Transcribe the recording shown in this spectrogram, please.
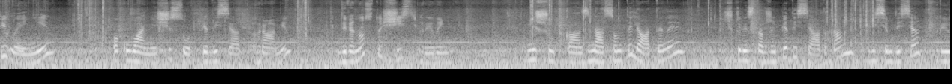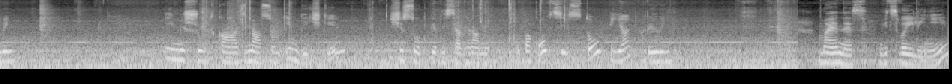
філейні, пакування 650 грамів 96 гривень. Мішутка з м'ясом телятини 450 грамів 80 гривень. І мішутка з м'ясом індички 650 грамів в упаковці 105 гривень. Майонез від своєї лінії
